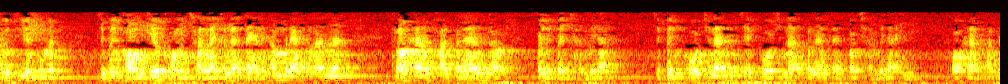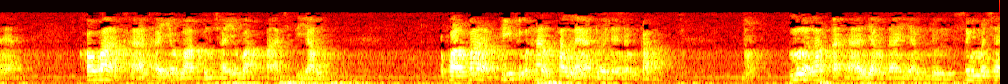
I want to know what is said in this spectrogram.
ชั่วเที่ยงใช่ไหมจะเป็นของเคี้ยวของฉันอะไรก็แล้วแต่นะครับไม่ได้ทั้งนั้นนะถ้าเราห้ามพลาดไปแล้วเราก็จะเป็นฉันไม่ได้ จะเป็นโภชนะไม่ใช่โภชนะก็แล้วแต่ก็ฉันไม่ได้อีกพอห้ามพลาดแล้วเขาว่าขาเทยวาคุณชัยวาปาจิตยังความว่าพิสูจห้ามพันแล้วโดยในดังกล่าวเมื่อรับอาหารอย่างใดอย่างหนึ่ง ซึ่งไม่ใช่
